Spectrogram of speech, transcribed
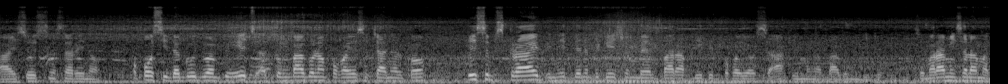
uh, Jesus Nazareno. Ako po si The Good One PH at kung bago lang po kayo sa channel ko, please subscribe and hit the notification bell para updated po kayo sa aking mga bagong video. So maraming salamat.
